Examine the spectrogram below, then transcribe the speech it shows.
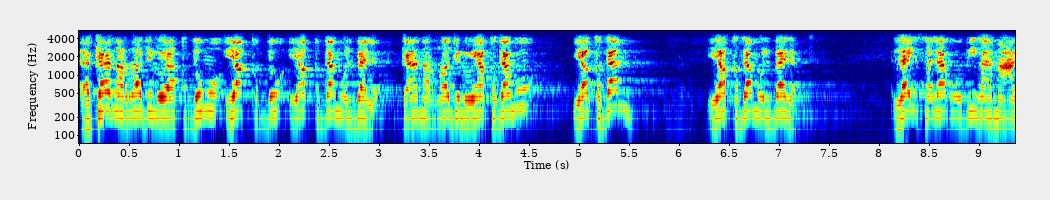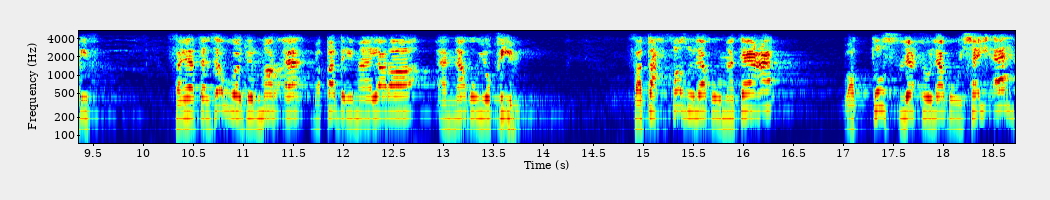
كان الرجل يقدم, يقدم, يقدم البلد. كان الرجل يقدم يقدم يقدم البلد. ليس له بها معرفة. فيتزوج المرأة بقدر ما يرى أنه يقيم. فتحفظ له متاعه وتصلح له شيئا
